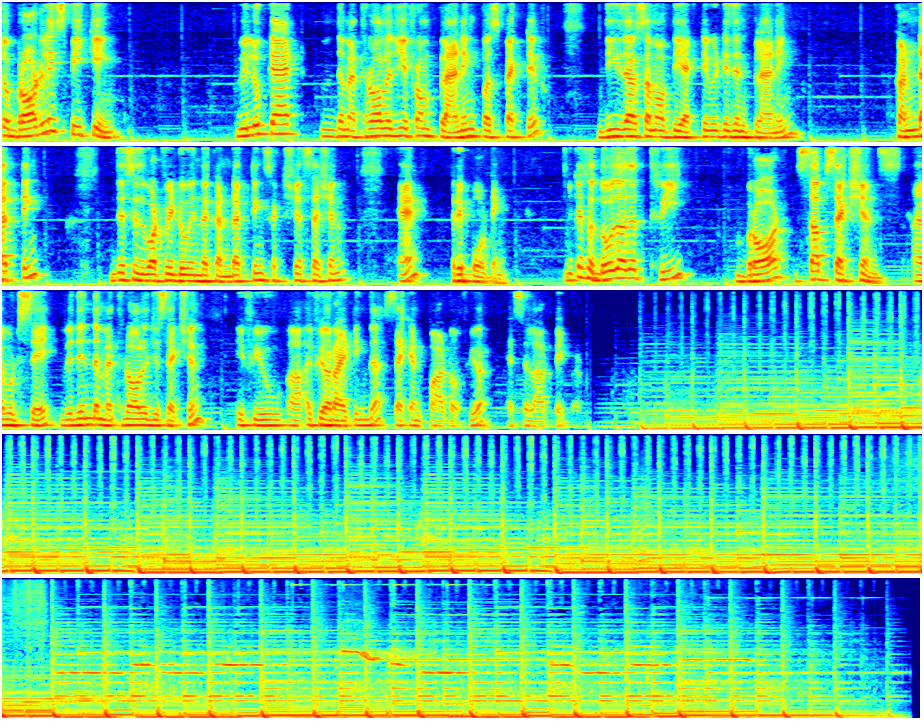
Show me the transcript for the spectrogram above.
So, broadly speaking, we look at the methodology from planning perspective. These are some of the activities in planning. Conducting, this is what we do in the conducting section session, and reporting. Okay, so those are the three broad subsections I would say within the methodology section if you uh, if you are writing the second part of your SLR paper.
